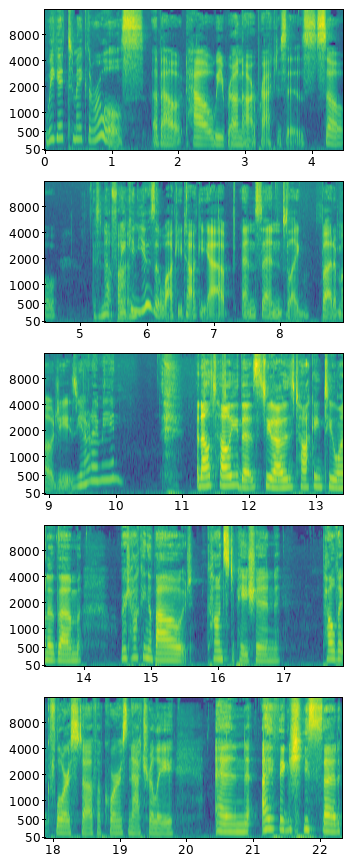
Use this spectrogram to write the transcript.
we get to make the rules about how we run our practices. So Isn't that fun? we can use a walkie talkie app and send like butt emojis. You know what I mean? And I'll tell you this too. I was talking to one of them. We were talking about constipation, pelvic floor stuff, of course, naturally. And I think she said,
